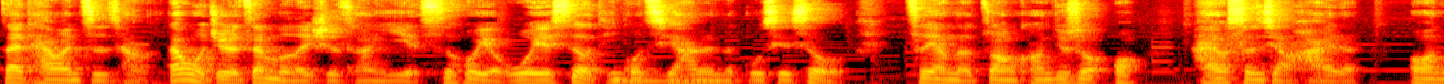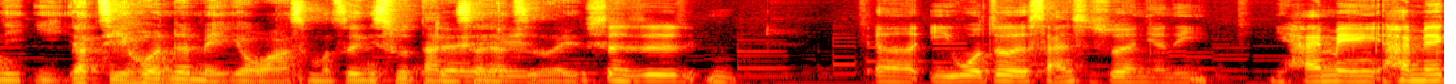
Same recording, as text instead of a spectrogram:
在台湾职场，但我觉得在马来西亚也是会有，我也是有听过其他人的故事，也是有这样的状况，就说哦还要生小孩的，哦你你要结婚了没有啊，什么之类，你是不是单身啊之类的，甚至嗯呃，以我这个三十岁的年龄。你还没还没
